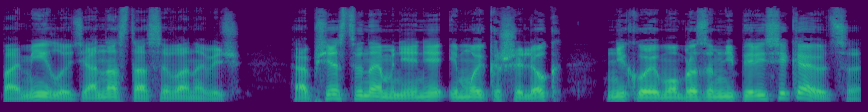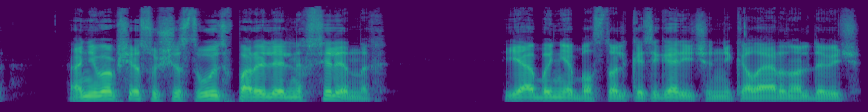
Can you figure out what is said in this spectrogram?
«Помилуйте, Анастас Иванович, общественное мнение и мой кошелек никоим образом не пересекаются. Они вообще существуют в параллельных вселенных. Я бы не был столь категоричен, Николай Арнольдович.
